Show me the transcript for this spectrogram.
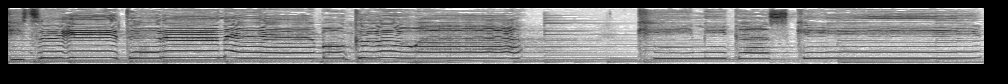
気づいてるね僕は。君が好き。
